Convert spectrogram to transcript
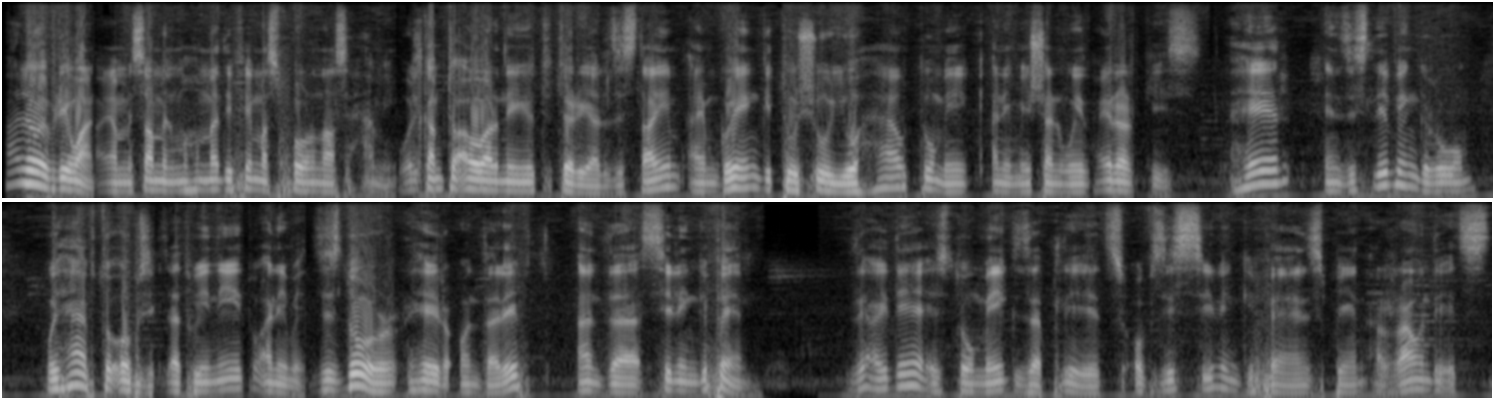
Hello everyone, I am Sam Al-Muhammadi famous for Nasih Ami. Welcome to our new tutorial. This time I am going to show you how to make animation with hierarchies. Here in this living room we have two objects that we need to animate. This door here on the left and the ceiling fan. The idea is to make the plates of this ceiling fan spin around its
